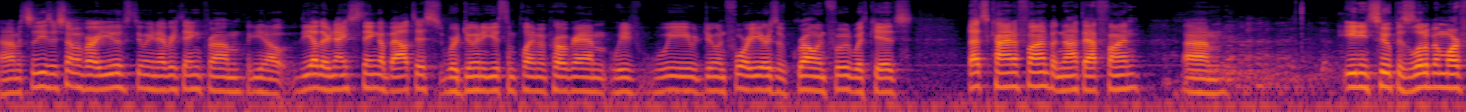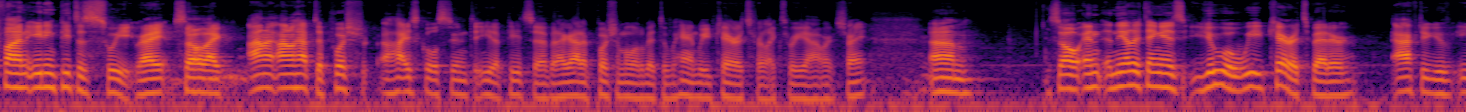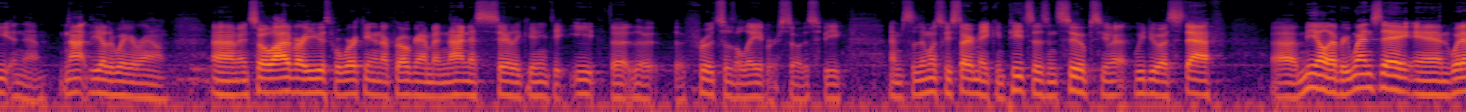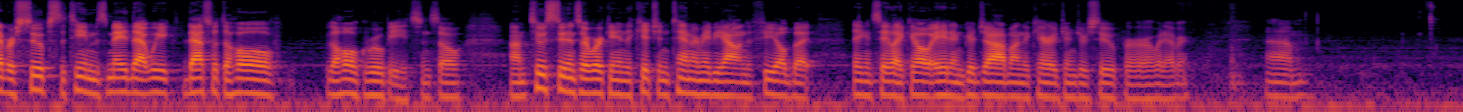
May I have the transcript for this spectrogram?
Um, so these are some of our youth doing everything from, you know, the other nice thing about this, we're doing a youth employment program. We've, we're doing four years of growing food with kids. That's kind of fun, but not that fun. Um, eating soup is a little bit more fun. Eating pizza is sweet, right? So like, I don't, I don't have to push a high school student to eat a pizza, but I got to push them a little bit to hand weed carrots for like three hours, right? Um, so, and, and the other thing is you will weed carrots better after you've eaten them, not the other way around. Um, and so a lot of our youth were working in our program and not necessarily getting to eat the, the, the fruits of the labor, so to speak. Um, so then once we started making pizzas and soups, you know, we do a staff uh, meal every Wednesday, and whatever soups the team has made that week, that's what the whole, the whole group eats. And so um, two students are working in the kitchen, 10 are maybe out in the field, but they can say like, oh, Aiden, good job on the carrot ginger soup or, or whatever. Um,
